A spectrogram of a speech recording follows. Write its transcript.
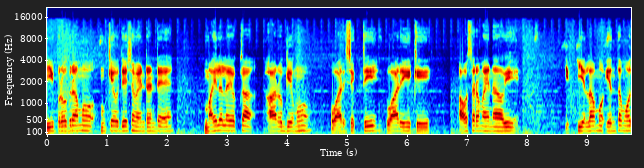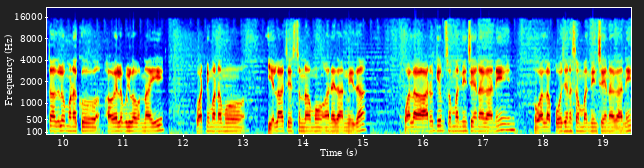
ఈ ప్రోగ్రాము ముఖ్య ఉద్దేశం ఏంటంటే మహిళల యొక్క ఆరోగ్యము వారి శక్తి వారికి అవసరమైనవి ఎలా ఎంత మోతాదులో మనకు అవైలబుల్గా ఉన్నాయి వాటిని మనము ఎలా చేస్తున్నాము అనే దాని మీద వాళ్ళ ఆరోగ్యం సంబంధించి అయినా కానీ వాళ్ళ పోషణ సంబంధించి అయినా కానీ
